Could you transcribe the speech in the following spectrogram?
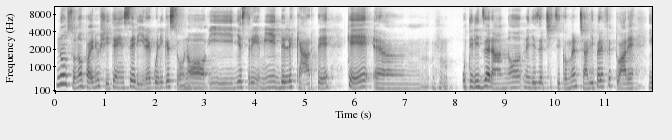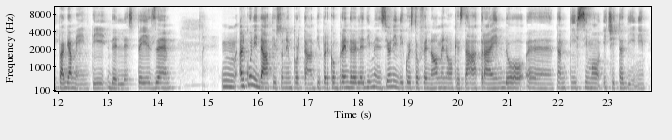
non sono poi riusciti a inserire quelli che sono gli estremi delle carte che eh, utilizzeranno negli esercizi commerciali per effettuare i pagamenti delle spese. Mm, alcuni dati sono importanti per comprendere le dimensioni di questo fenomeno che sta attraendo eh, tantissimo i cittadini.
